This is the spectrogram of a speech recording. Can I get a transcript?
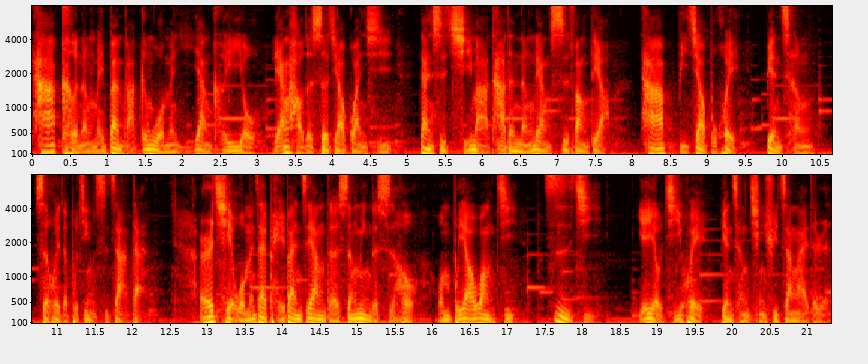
他可能没办法跟我们一样可以有良好的社交关系，但是起码他的能量释放掉，他比较不会变成社会的不定时炸弹。而且我们在陪伴这样的生命的时候，我们不要忘记自己也有机会变成情绪障碍的人，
